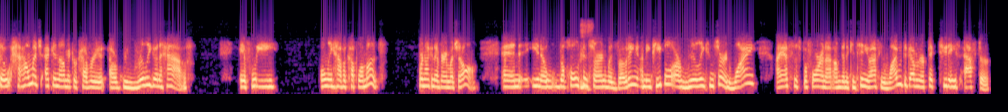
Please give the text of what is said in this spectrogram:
So how much economic recovery are we really going to have if we only have a couple of months? We're not going to have very much at all. And, you know, the whole mm. concern with voting, I mean, people are really concerned. Why? I asked this before and I, I'm going to continue asking why would the governor pick two days after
